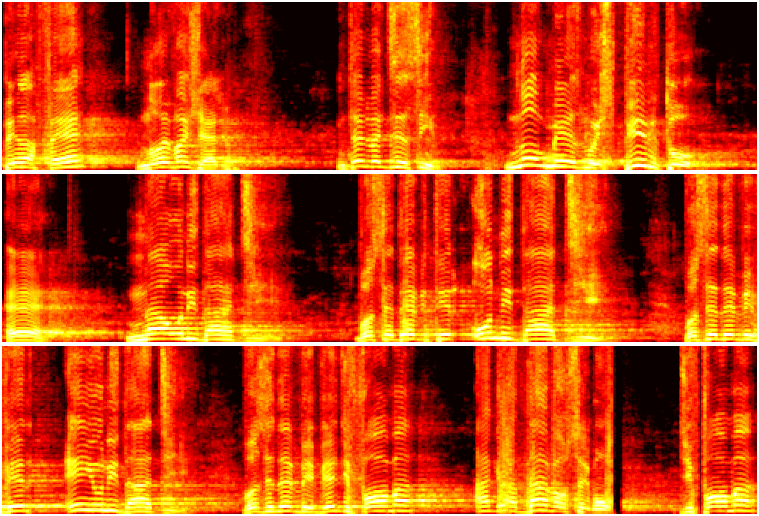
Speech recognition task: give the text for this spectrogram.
pela fé no Evangelho. Então ele vai dizer assim: no mesmo espírito é na unidade. Você deve ter unidade. Você deve viver em unidade. Você deve viver de forma agradável ao Senhor, de forma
